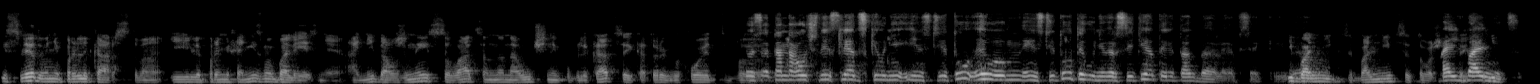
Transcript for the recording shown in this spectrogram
исследования про лекарства или про механизмы болезни, они должны ссылаться на научные публикации, которые выходят в... То есть это научно-исследовательские уни- институ- э, институты, университеты и так далее всякие. И да? больницы, больницы тоже. Боль- То больницы.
